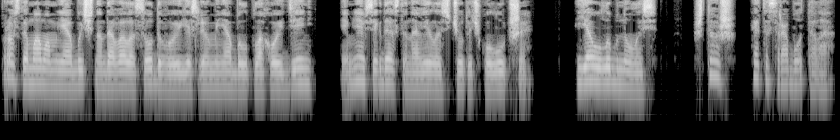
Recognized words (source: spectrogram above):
Просто мама мне обычно давала содовую, если у меня был плохой день, и мне всегда становилось чуточку лучше. Я улыбнулась. Что ж, это сработало.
